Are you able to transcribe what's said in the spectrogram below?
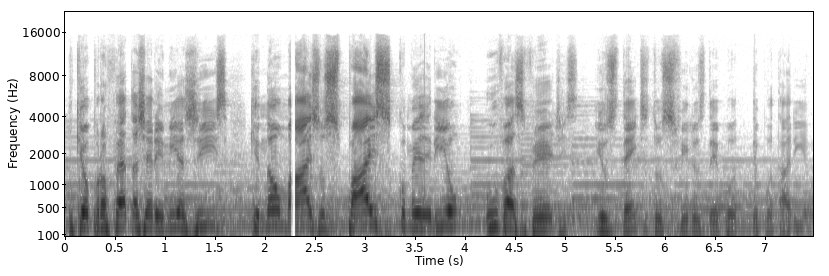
porque o profeta Jeremias diz que não mais os pais comeriam uvas verdes e os dentes dos filhos debotariam,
